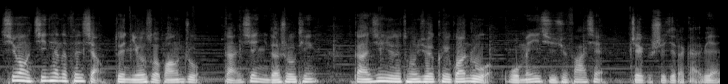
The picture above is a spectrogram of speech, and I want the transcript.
希望今天的分享对你有所帮助，感谢你的收听。感兴趣的同学可以关注我，我们一起去发现这个世界的改变。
